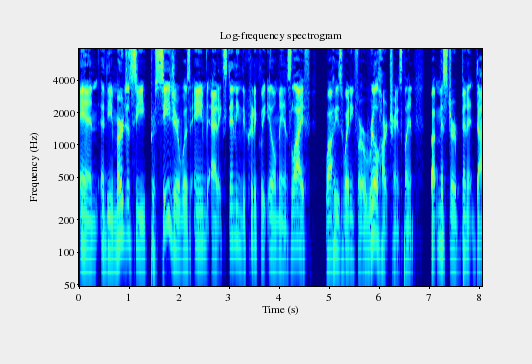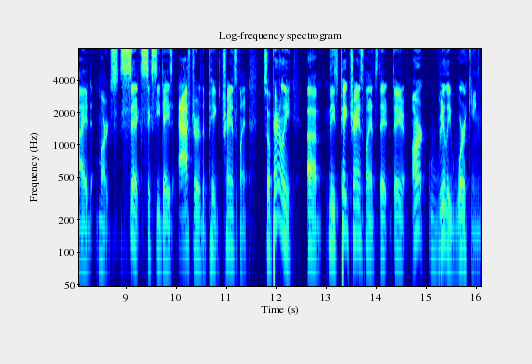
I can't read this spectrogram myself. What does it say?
and the emergency procedure was aimed at extending the critically ill man's life while he's waiting for a real heart transplant. But Mr. Bennett died March 6, 60 days after the pig transplant. So apparently, uh, these pig transplants they they aren't really working.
